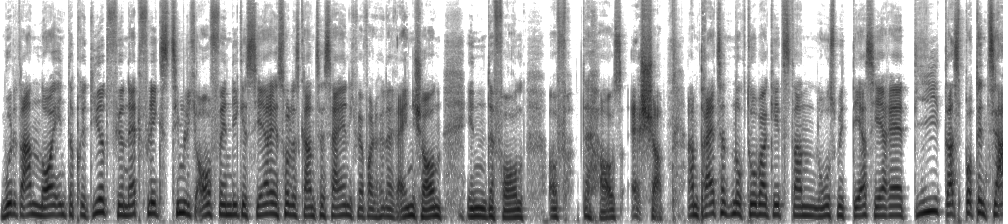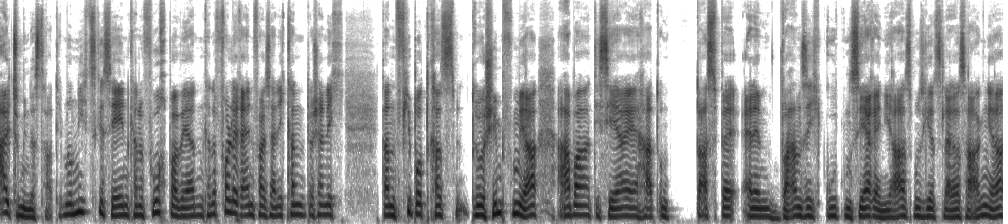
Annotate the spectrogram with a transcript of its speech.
Wurde dann neu interpretiert für Netflix. Ziemlich aufwendige Serie soll das Ganze sein. Ich werde auf alle Fälle reinschauen in The Fall of the House Asher. Am 13. Oktober geht's dann los mit der Serie, die das Potenzial zumindest hat. Ich habe noch nichts gesehen, kann furchtbar werden, kann der volle Reinfall sein. Ich kann wahrscheinlich dann vier Podcasts drüber schimpfen, ja, aber die Serie hat und das bei einem wahnsinnig guten Serienjahr, das muss ich jetzt leider sagen, ja.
